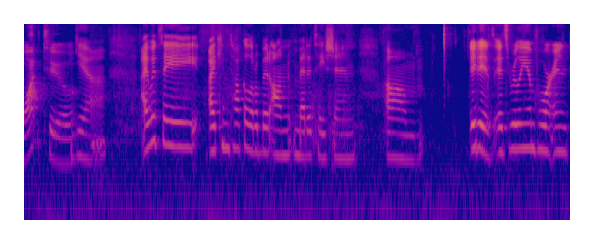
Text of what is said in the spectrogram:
want to. Yeah. I would say I can talk a little bit on meditation. Um, it is. It's really important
